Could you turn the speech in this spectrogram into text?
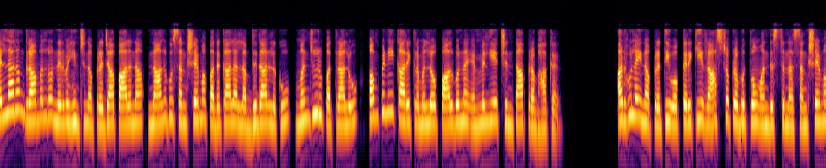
ఎల్లారం గ్రామంలో నిర్వహించిన ప్రజాపాలన నాలుగు సంక్షేమ పథకాల లబ్ధిదారులకు మంజూరు పత్రాలు పంపిణీ కార్యక్రమంలో పాల్గొన్న ఎమ్మెల్యే చింతా ప్రభాకర్. అర్హులైన ప్రతి ఒక్కరికి రాష్ట్ర ప్రభుత్వం అందిస్తున్న సంక్షేమ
